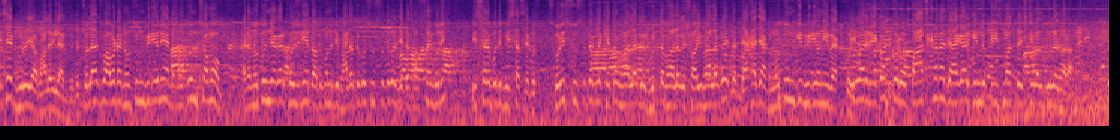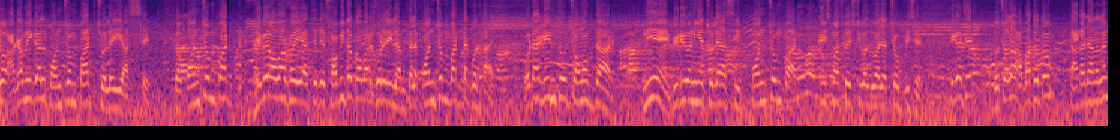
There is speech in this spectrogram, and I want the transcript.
এসে ঘুরে যাও, ভালোই লাগবে। তো চলে আসব আবার একটা নতুন ভিডিও নিয়ে, একটা নতুন চমক, একটা নতুন জায়গার খোঁজ নিয়ে। ততক্ষণ যদি ভালো থেকে, সুস্থ থেকো, যেটা সবসময় বলি, ঈশ্বরের প্রতি বিশ্বাস রেখো। শরীর সুস্থ থাকলে খেতে ভালো লাগবে, ঘুরতে ভালো লাগবে, সবই ভালো লাগবে। দেখা যাক, নতুন কি ভিডিও নিয়ে ব্যাক করি। এবার রেকর্ড করব, পাঁচখানা জায়গার কিন্তু ক্রিসমাস ফেস্টিভ্যাল তুলে ধরা। তো আগামীকাল পঞ্চম পার্ট চলেই আসছে। তো পঞ্চম পার্ট ভেবে অবাক হয়ে যাচ্ছে যে সবই তো কভার করে নিলাম। তাহলে পঞ্চম পার্টটা কোথায়? ওটা কিন্তু চমকদার। নিয়ে ভিডিও নিয়ে চলে আসি পঞ্চম পার্ট ক্রিসমাস ফেস্টিভ্যাল দু হাজার চব্বিশের। ঠিক আছে? তো চলো আপাতত টাটা জানালাম।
